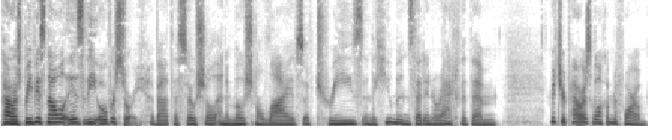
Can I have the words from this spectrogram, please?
Powers' previous novel is The Overstory, about the social and emotional lives of trees and the humans that interact with them. Richard Powers, welcome to Forum.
